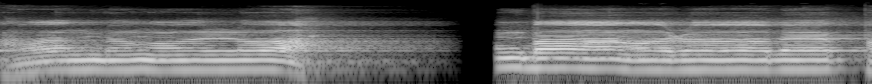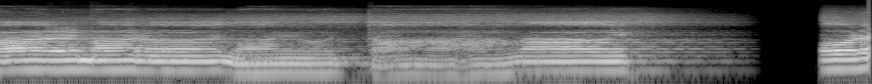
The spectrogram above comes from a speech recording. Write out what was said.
광명을 놓아 홍방으로 백팔만원 나유타하의 올해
